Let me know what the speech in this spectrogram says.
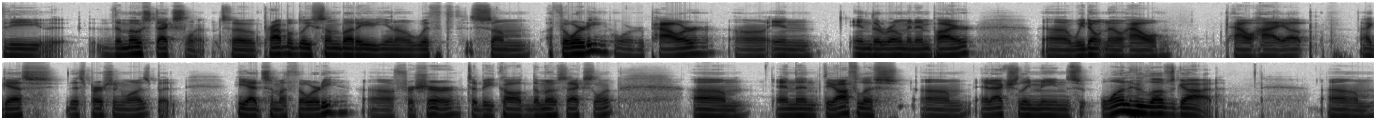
the the most excellent, so probably somebody you know with some authority or power uh, in in the Roman Empire. Uh, we don't know how how high up, I guess, this person was, but he had some authority uh, for sure to be called the most excellent. Um, and then Theophilus um, it actually means one who loves God, um,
